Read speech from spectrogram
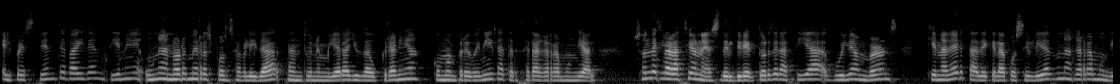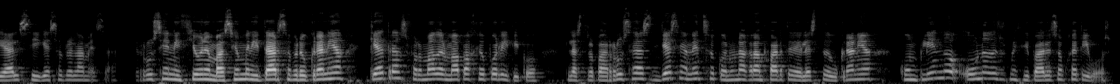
El presidente Biden tiene una enorme responsabilidad tanto en enviar ayuda a Ucrania como en prevenir la Tercera Guerra Mundial. Son declaraciones del director de la CIA, William Burns, quien alerta de que la posibilidad de una guerra mundial sigue sobre la mesa. Rusia inició una invasión militar sobre Ucrania que ha transformado el mapa geopolítico. Las tropas rusas ya se han hecho con una gran parte del este de Ucrania, cumpliendo uno de sus principales objetivos,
